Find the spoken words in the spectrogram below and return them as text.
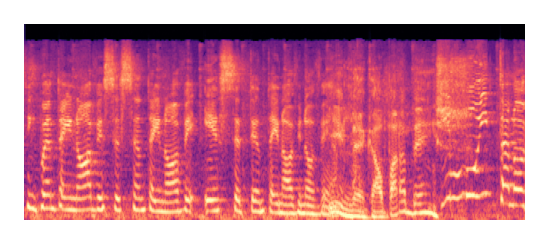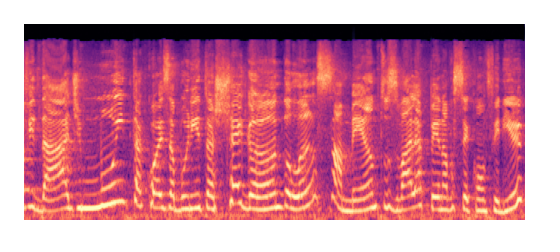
59, 69 e 79,90. Que legal, parabéns. E muita novidade, muita coisa bonita chegando, lançamentos, vale a pena você conferir,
